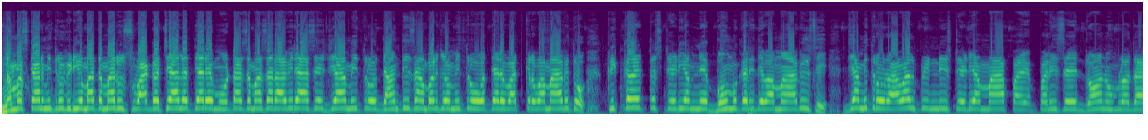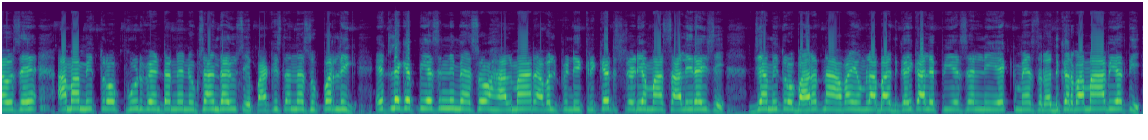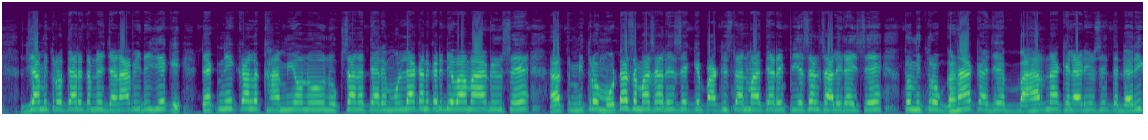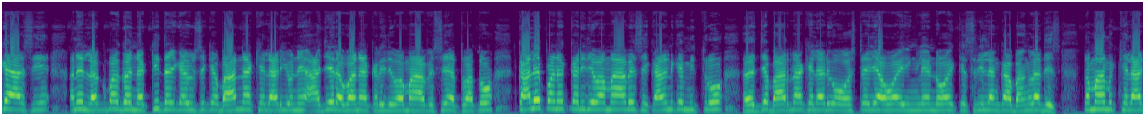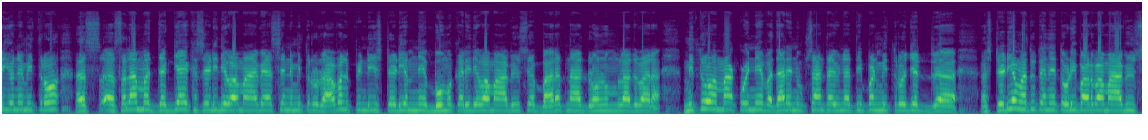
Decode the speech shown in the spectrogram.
નમસ્કાર મિત્રો, વિડીયોમાં તમારું સ્વાગત છે. હાલ અત્યારે મોટા સમાચાર આવી રહ્યા છે. જ્યાં મિત્રો, ધ્યાનથી સાંભળજો. મિત્રો, અત્યારે વાત કરવામાં આવે તો ક્રિકેટ સ્ટેડિયમને બોમ્બ કરી દેવામાં આવ્યું છે. જ્યાં મિત્રો રાવલપિંડી સ્ટેડિયમમાં પ- પરિસરે ડ્રોન હુમલો થયો છે. આમાં મિત્રો, ફૂડ વેન્ટરને નુકસાન થયું છે. પાકિસ્તાનના સુપર લીગ એટલે કે પીએસએલની મેચો હાલમાં રાવલપિંડી ક્રિકેટ સ્ટેડિયમમાં ચાલી રહી છે. જ્યાં મિત્રો, ભારતના હવાઈ હુમલા બાદ ગઈકાલે પીએસએલની એક મેચ રદ કરવામાં આવી હતી. જ્યાં મિત્રો, ત્યારે તમને જણાવી દઈએ કે ટેકનિકલ ખામીઓનું નુકસાન અત્યારે મૂલ્યાંકન કરી દેવામાં આવ્યું છે. મિત્રો, મોટા સમાચાર રહેશે કે પાકિસ્તાનમાં અત્યારે પીએસએલ ચાલી રહી છે. તો મિત્રો, ઘણા જે બહારના ખેલાડીઓ છે તે ડરી ગયા છે અને લગભગ નક્કી થઈ ગયું છે કે બહારના ખેલાડીઓને આજે રવાના કરી દેવામાં આવે છે અથવા તો કાલે પણ કરી દેવામાં આવે છે. કારણ કે મિત્રો જે બહારના ખેલાડીઓ ઓસ્ટ્રેલિયા હોય, ઇંગ્લેન્ડ હોય કે શ્રીલંકા, બાંગ્લાદેશ, તમામ ખેલાડીઓને મિત્રો સલામત જગ્યાએ ખસેડી દેવામાં આવ્યા છે અને મિત્રો, રાવલપિંડી સ્ટેડિયમને બૂમ કરી દેવામાં આવ્યું છે ભારતના ડ્રોન હુમલા દ્વારા. મિત્રો, આમાં કોઈને વધારે નુકસાન થયું નથી, પણ મિત્રો, જે સ્ટેડિયમ હતું તેને તોડી પાડવામાં આવ્યું છે.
